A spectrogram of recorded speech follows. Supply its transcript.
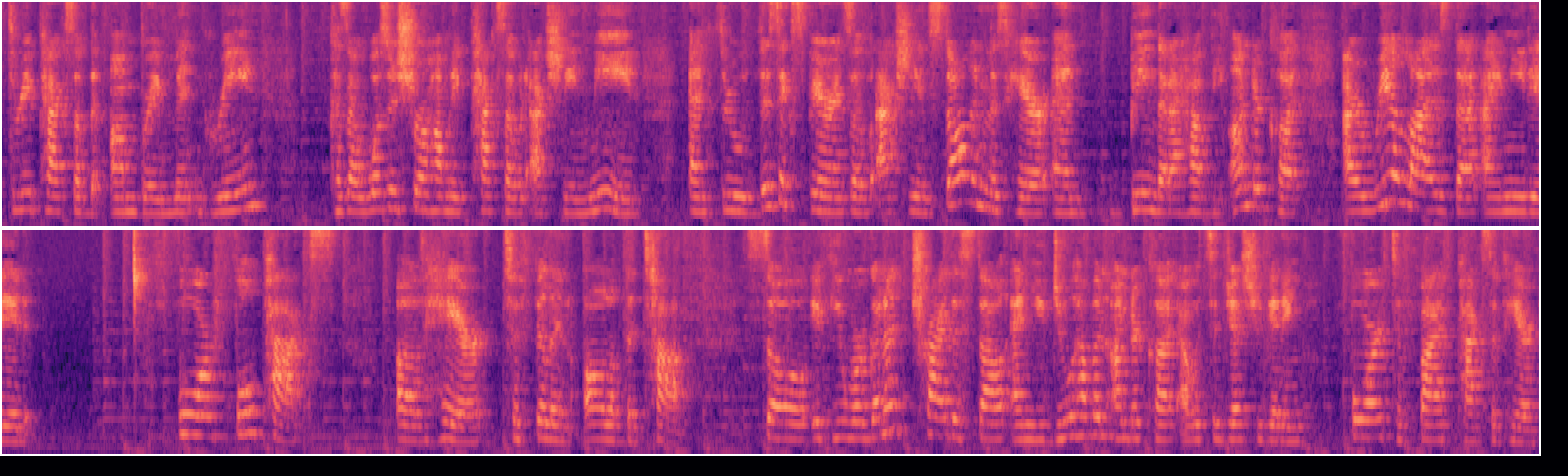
three packs of the ombre mint green because I wasn't sure how many packs I would actually need. And through this experience of actually installing this hair and being that I have the undercut, I realized that I needed four full packs of hair to fill in all of the top. So if you were gonna try this style and you do have an undercut, I would suggest you getting four to five packs of hair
